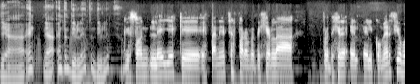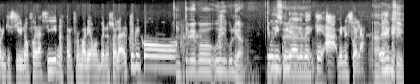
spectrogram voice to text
Ya, en- ya, entendible, entendible. que son leyes que están hechas para proteger la proteger el, el comercio porque si no fuera así nos transformaríamos en Venezuela el típico Un típico UDI que Udi piensa- que, que- ah Venezuela Ah, sí.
